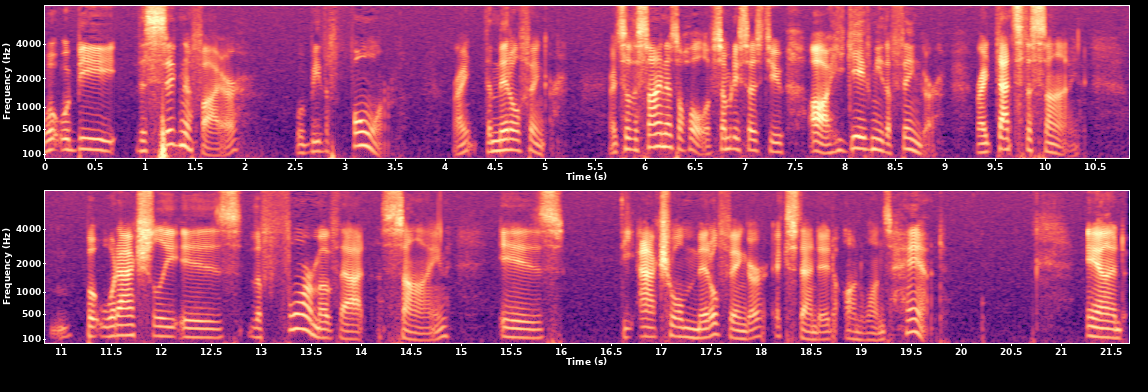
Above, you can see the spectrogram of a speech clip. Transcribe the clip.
What would be the signifier would be the form, right? The middle finger. Right? So the sign as a whole, if somebody says to you, ah, oh, he gave me the finger, right? That's the sign. But what actually is the form of that sign is the actual middle finger extended on one's hand. And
